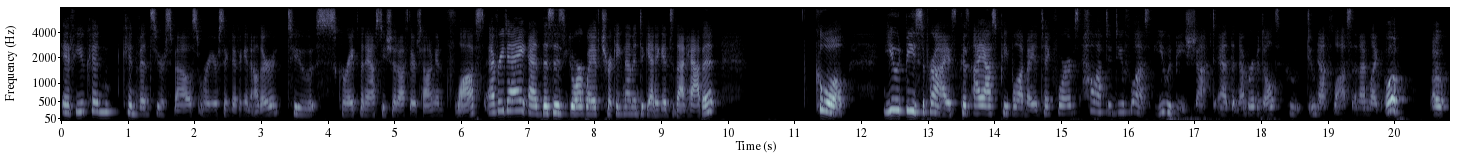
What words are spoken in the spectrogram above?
if you can convince your spouse or your significant other to scrape the nasty shit off their tongue and floss every day, and this is your way of tricking them into getting into that habit, cool. You'd be surprised because I ask people on my intake forums, how often do you floss? You would be shocked at the number of adults who do not floss. And I'm like, oh, oh,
